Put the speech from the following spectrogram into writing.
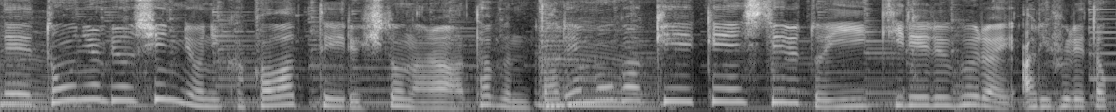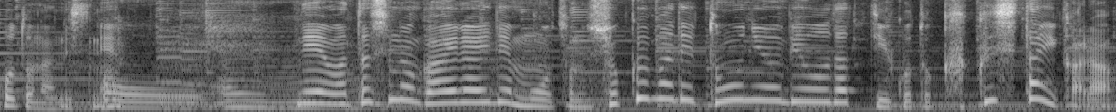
で糖尿病診療に関わっている人なら多分誰もが経験していると言い切れるぐらいありふれたことなんですね。で私の外来でもその職場で糖尿病だっていうことを隠したいから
